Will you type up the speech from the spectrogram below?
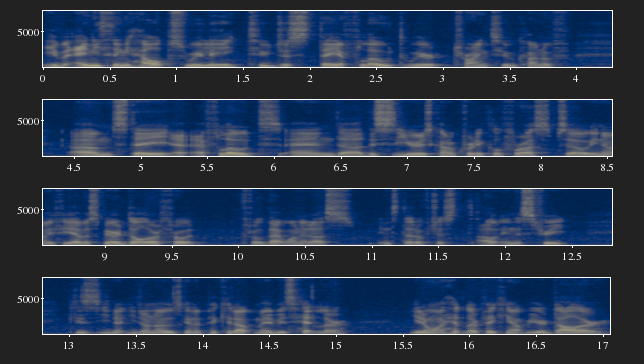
even anything helps really to just stay afloat. We're trying to kind of um, stay afloat, and uh, this year is kind of critical for us. So you know, if you have a spare dollar, throw it, throw that one at us instead of just out in the street, because you know you don't know who's going to pick it up. Maybe it's Hitler. You don't want Hitler picking up your dollar.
